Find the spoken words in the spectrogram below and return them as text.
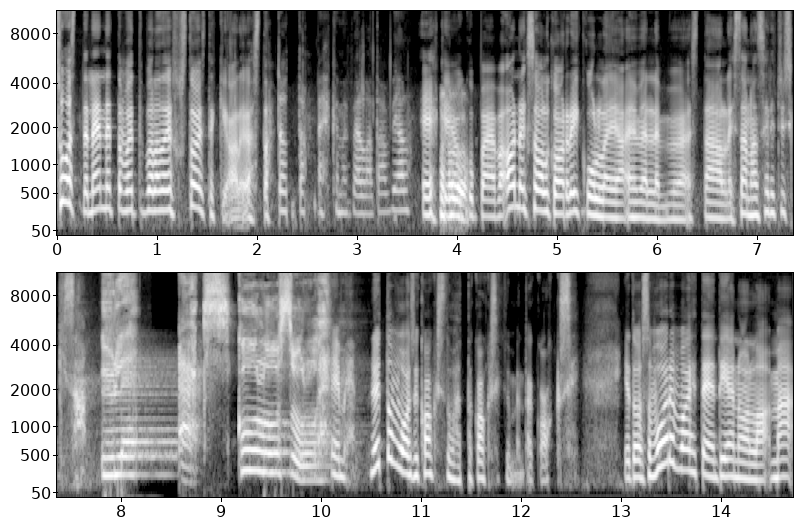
Suosittelen, että voitte pelata joskus toistakin aliasta. Totta, ehkä me pelataan vielä. Ehkä joku päivä. Onneksi olkoon Rikulle ja Emelle myös. Tämä oli sananselityskisa. Yle X kuuluu sulle. Eme, nyt on vuosi 2022. Ja tuossa vuodenvaihteen tienoilla mä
